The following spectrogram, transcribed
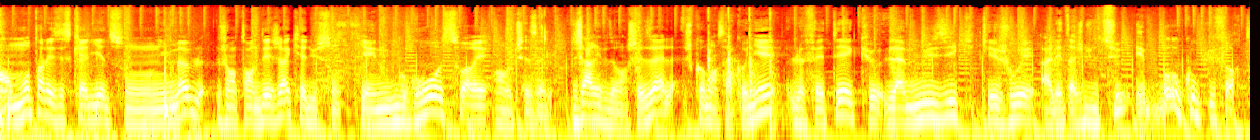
En montant les escaliers de son immeuble, j'entends déjà qu'il y a du son. Il y a une grosse soirée en haut de chez elle. J'arrive devant chez elle, je commence à cogner. Le fait est que la musique qui est jouée à l'étage du dessus est beaucoup plus forte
